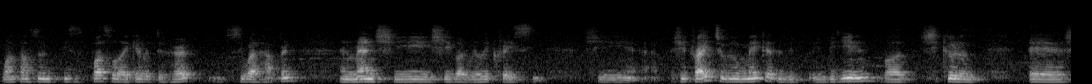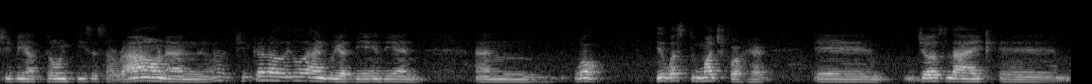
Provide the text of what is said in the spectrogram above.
1000 pieces puzzle I gave it to her. See what happened and man she she got really crazy. She she tried to make it in the, in the beginning but she couldn't. Uh, she began throwing pieces around and uh, she got a little angry at the in the end. And well it was too much for her. Um, just like um,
